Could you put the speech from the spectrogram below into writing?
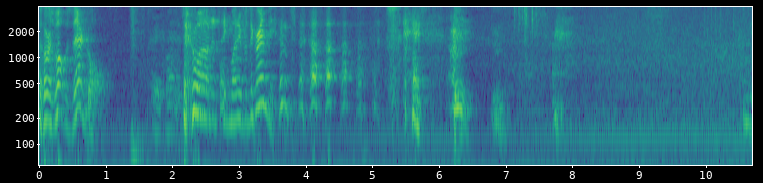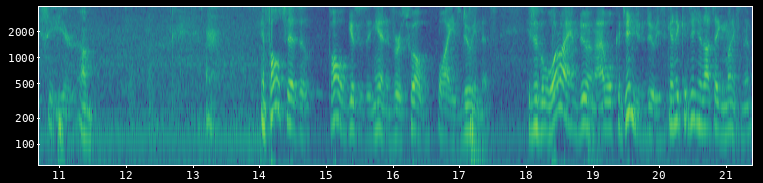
Of course, what was their goal? They wanted to take money from the Corinthians. Let me see here. Um, and Paul says that Paul gives us a hint in verse 12 why he's doing this. He says, But what I am doing, I will continue to do. He's going to continue not taking money from them,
